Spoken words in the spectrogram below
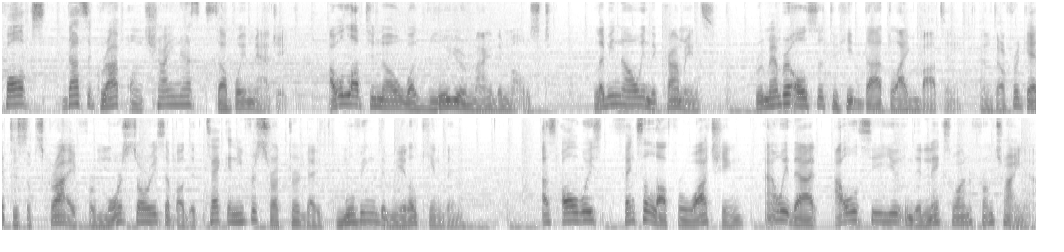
Folks, that's a grab on China's subway magic. I would love to know what blew your mind the most. Let me know in the comments Remember also to hit that like button and don't forget to subscribe for more stories about the tech and infrastructure that is moving the Middle Kingdom. As always, thanks a lot for watching and with that, I will see you in the next one from China.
